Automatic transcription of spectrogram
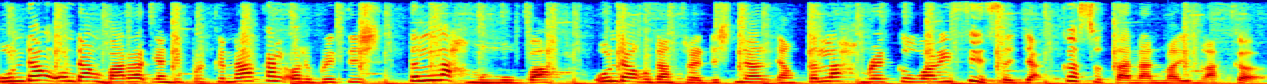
Undang-undang barat yang diperkenalkan oleh British telah mengubah undang-undang tradisional yang telah mereka warisi sejak Kesultanan Melayu Melaka.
